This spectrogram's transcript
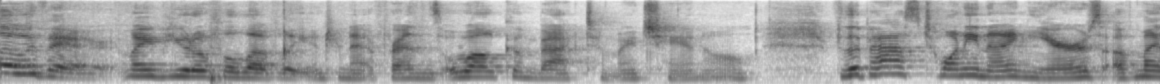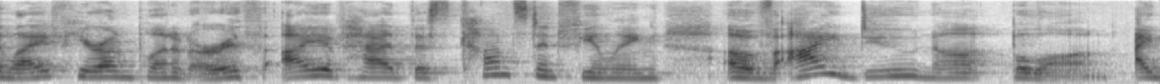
Hello there, my beautiful, lovely internet friends. Welcome back to my channel. For the past 29 years of my life here on planet Earth, I have had this constant feeling of I do not belong. I,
